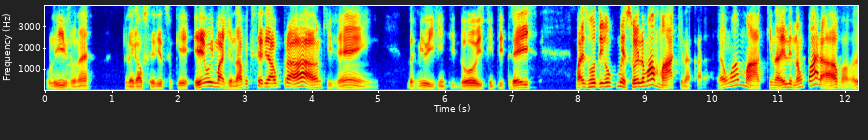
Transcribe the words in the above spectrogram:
o livro, né? Que legal seria, sei o quê. Eu imaginava que seria algo para ah, ano que vem, 2022, 2023. Mas o Rodrigão começou, ele é uma máquina, cara. É uma máquina, ele não parava.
